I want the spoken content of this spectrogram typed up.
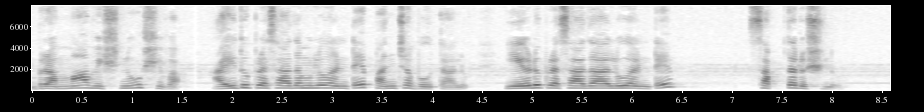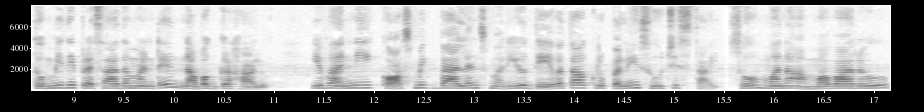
బ్రహ్మ విష్ణు శివ. ఐదు ప్రసాదములు అంటే పంచభూతాలు. ఏడు ప్రసాదాలు అంటే సప్త ఋషులు. తొమ్మిది ప్రసాదం అంటే నవగ్రహాలు. ఇవన్నీ కాస్మిక్ బ్యాలెన్స్ మరియు దేవతా కృపని సూచిస్తాయి. సో మన అమ్మవారు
